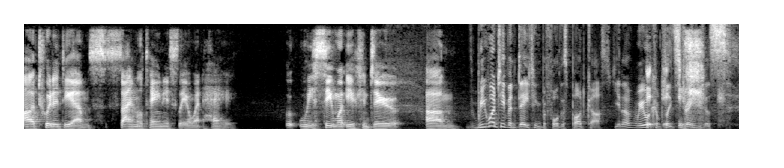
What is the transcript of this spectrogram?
our Twitter DMs simultaneously and went, hey, we've seen what you can do. Um, We weren't even dating before this podcast, you know? We were complete strangers.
